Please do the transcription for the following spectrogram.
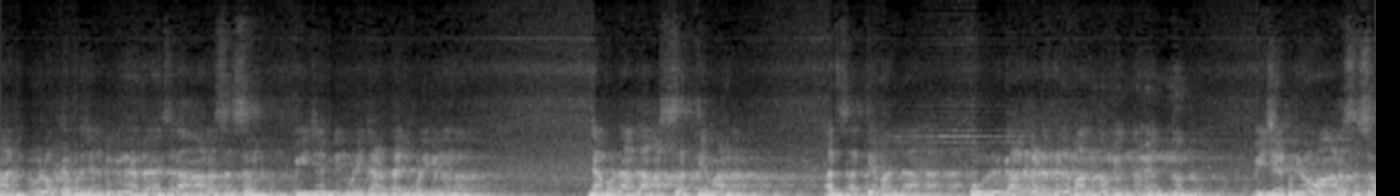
മാധ്യമങ്ങളൊക്കെ പ്രചരിപ്പിക്കുന്നത് എന്താണെന്ന് വെച്ചാൽ ആർ എസ് എസും ബി ജെ പിയും കൂടിയിട്ടാണ് തല്ലി പൊളിക്കുന്നത് ഞാൻ പറഞ്ഞത് അത് അസത്യമാണ്. അത് സത്യമല്ല. ഒരു കാലഘട്ടത്തിലും അന്നും ഇന്നും എന്നും ബി ജെ പിയോ ആർ എസ് എസോ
